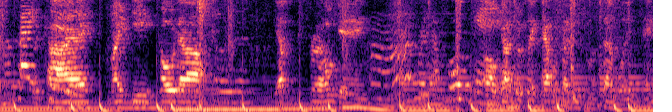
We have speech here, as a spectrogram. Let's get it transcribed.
Makai Kai, Mikey, Oda. Yep, for the whole gang. Uh, for the whole oh, gang. Oh gosh, looks like Apple's got to do some assembly. Dang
